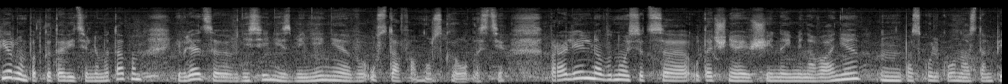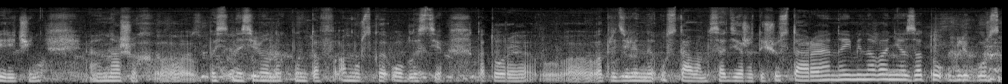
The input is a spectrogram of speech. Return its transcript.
Первым подготовительным этапом является внесение изменения в устав Амурской области. Параллельно вносятся уточняющие наименования, поскольку у нас там перечень э, наших э, населенных пунктов Амурской области, которые э, определены уставом, содержат еще старое наименование «Зато Углегорск».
